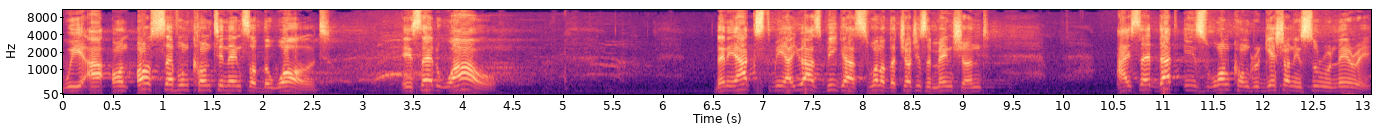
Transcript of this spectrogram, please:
We are on all seven continents of the world. He said, Wow. Then he asked me, Are you as big as one of the churches he mentioned? I said, That is one congregation in Surulere.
